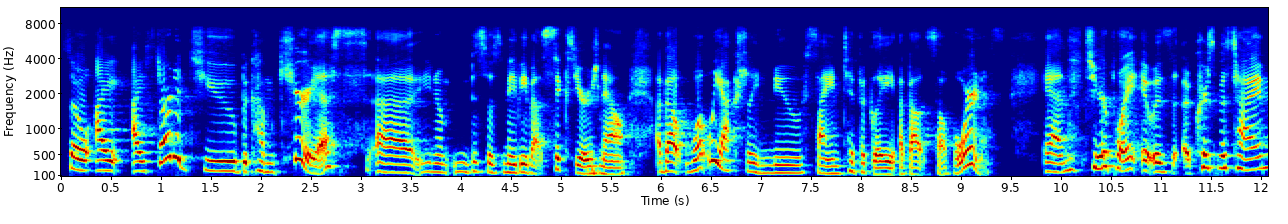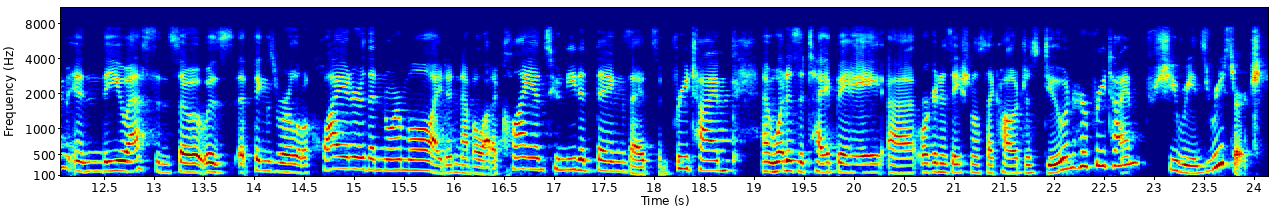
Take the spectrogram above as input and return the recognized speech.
So I, I started to become curious, uh, you know, this was maybe about six years now, about what we actually knew scientifically about self awareness. And to your point, it was Christmas time in the US. And so it was, uh, things were a little quieter than normal. I didn't have a lot of clients who needed things. I had some free time. And what does a type A uh, organizational psychologist do in her free time? She reads research.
